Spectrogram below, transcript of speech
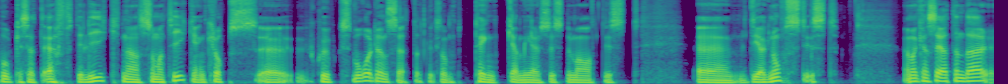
på olika sätt efterlikna somatiken, kroppssjukvårdens eh, sätt att liksom, tänka mer systematiskt, eh, diagnostiskt. Men man kan säga att den där,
